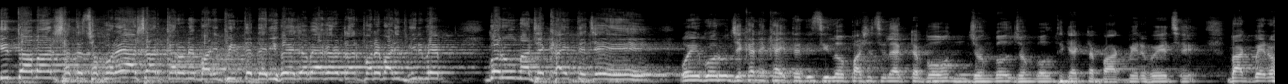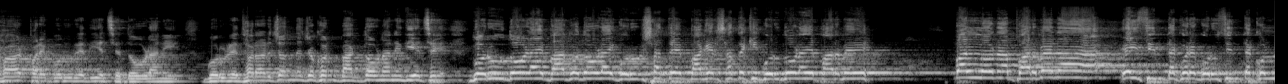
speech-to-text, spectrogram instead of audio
কিন্তু আমার সাথে সফরে আসার কারণে বাড়ি ফিরতে দেরি হয়ে যাবে, এগারোটার পরে বাড়ি ফিরবে। গরু মাঠে খাইতে যে ওই গরু যেখানে খাইতে দিছিল, পাশে ছিল একটা বন, জঙ্গল জঙ্গল থেকে একটা বাঘ বের হয়েছে। বাঘ বের হওয়ার পরে গরুরে দিয়েছে দৌড়ানি। গরুরে ধরার জন্য যখন বাঘ দৌড়ানি দিয়েছে, গরু দৌড়ায়, বাঘও দৌড়ায়, গরুর সাথে, বাঘের সাথে কি গরু দৌড়ায় পারবে? পারল না, পারবে না। এই চিন্তা করে গরু চিন্তা করল,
